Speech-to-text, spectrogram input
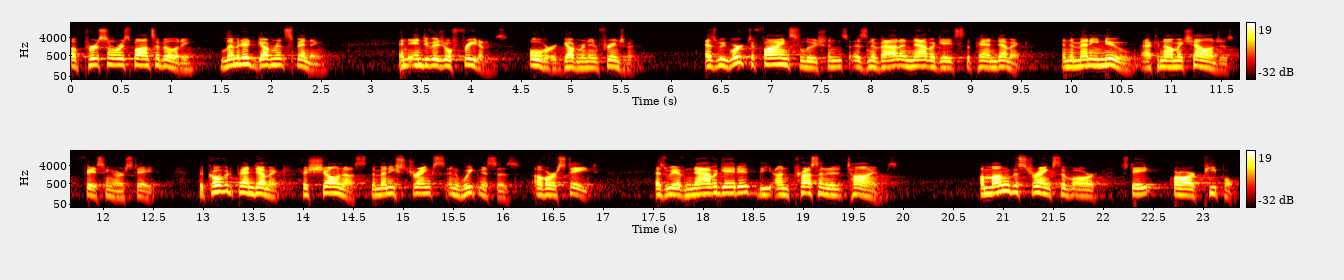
of personal responsibility, limited government spending, and individual freedoms over government infringement. As we work to find solutions as Nevada navigates the pandemic and the many new economic challenges facing our state. The COVID pandemic has shown us the many strengths and weaknesses of our state as we have navigated the unprecedented times. Among the strengths of our state are our people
